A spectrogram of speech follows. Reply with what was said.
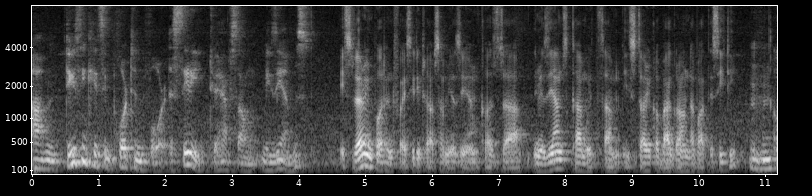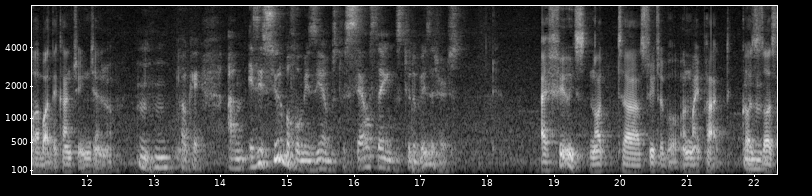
Um, do you think it's important for a city to have some museums? It's very important for a city to have some museum because uh, the museums come with some historical background about the city Mm-hmm. or about the country in general. Mm-hmm. Okay. Um, is it suitable for museums to sell things to the visitors? I feel it's not uh, suitable on my part because Mhm. those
